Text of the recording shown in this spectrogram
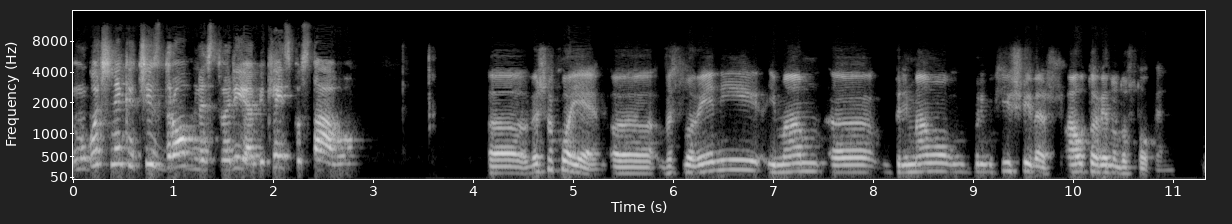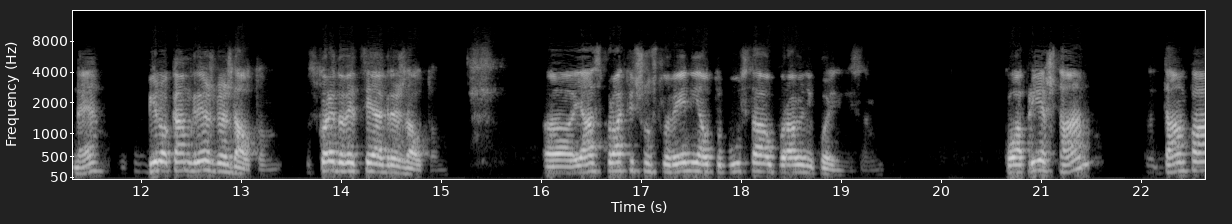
Mogoče neke čist drobne stvari, da bi kaj izpostavil. Uh, veš, kako je. Uh, v Sloveniji imam, uh, pri, imamo, pri hiši, veš, avto je vedno dostopen. Ne? Bilo kam greš, greš z avtom. Skoraj do VC-ja greš z avtom. Uh, jaz praktično v Sloveniji avtobusa uporabljam nikoli nisem. Ko pa priješ tam, tam pa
